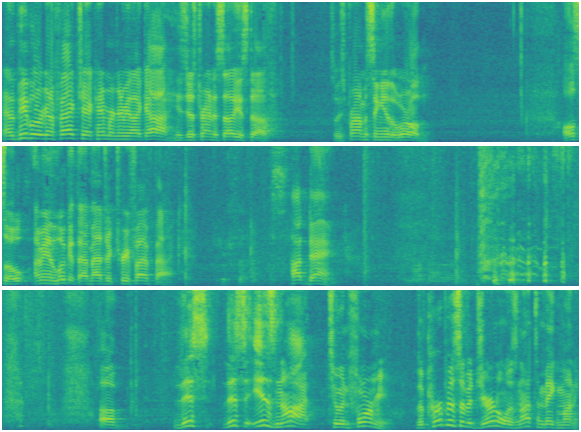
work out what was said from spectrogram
And the people who are going to fact check him are going to be like, ah, he's just trying to sell you stuff. So he's promising you the world. Also, I mean, look at that Magic Tree 5 pack. Hot dang. Right. Um, this, this is not to inform you. The purpose of a journal is not to make money.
